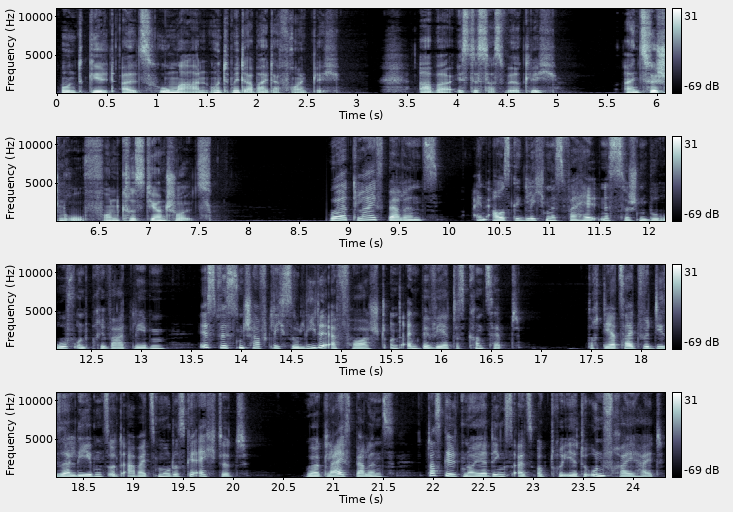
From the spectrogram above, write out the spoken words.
und gilt als human und mitarbeiterfreundlich. Aber ist es das wirklich? Ein Zwischenruf von Christian Scholz. Work-Life-Balance, ein ausgeglichenes Verhältnis zwischen Beruf und Privatleben, ist wissenschaftlich solide erforscht und ein bewährtes Konzept. Doch derzeit wird dieser Lebens- und Arbeitsmodus geächtet. Work-Life-Balance, das gilt neuerdings als oktroyierte Unfreiheit,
